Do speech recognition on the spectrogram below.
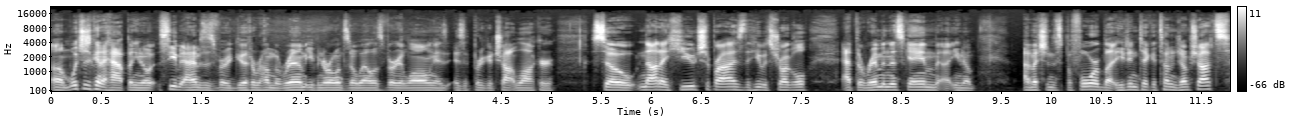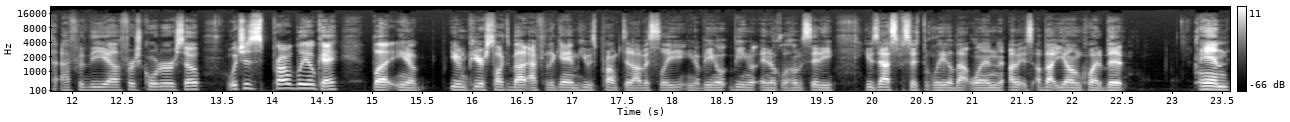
um, which is going to happen. You know, Steven Adams is very good around the rim. Even Nerlens Noel is very long, is, a pretty good shot blocker. So not a huge surprise that he would struggle at the rim in this game. Uh, you know, I mentioned this before, but he didn't take a ton of jump shots after the uh, first quarter or so, which is probably okay. But you know, even Pierce talked about after the game. He was prompted, obviously, you know, being being in Oklahoma City. He was asked specifically about Len, I mean, about Young quite a bit, and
